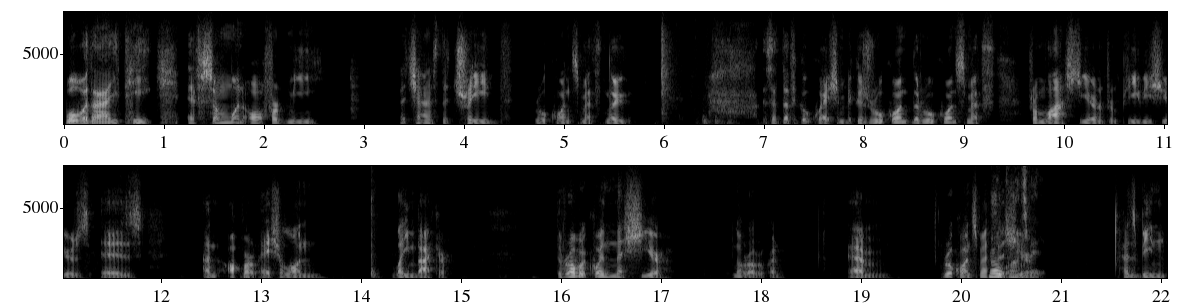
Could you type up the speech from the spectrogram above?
What would I take if someone offered me the chance to trade Roquan Smith? Now, it's a difficult question because Roquan, the Roquan Smith from last year and from previous years is an upper echelon linebacker. The Robert Quinn this year, not Robert Quinn, um, Roquan Smith Roquan this year Smith. has been,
